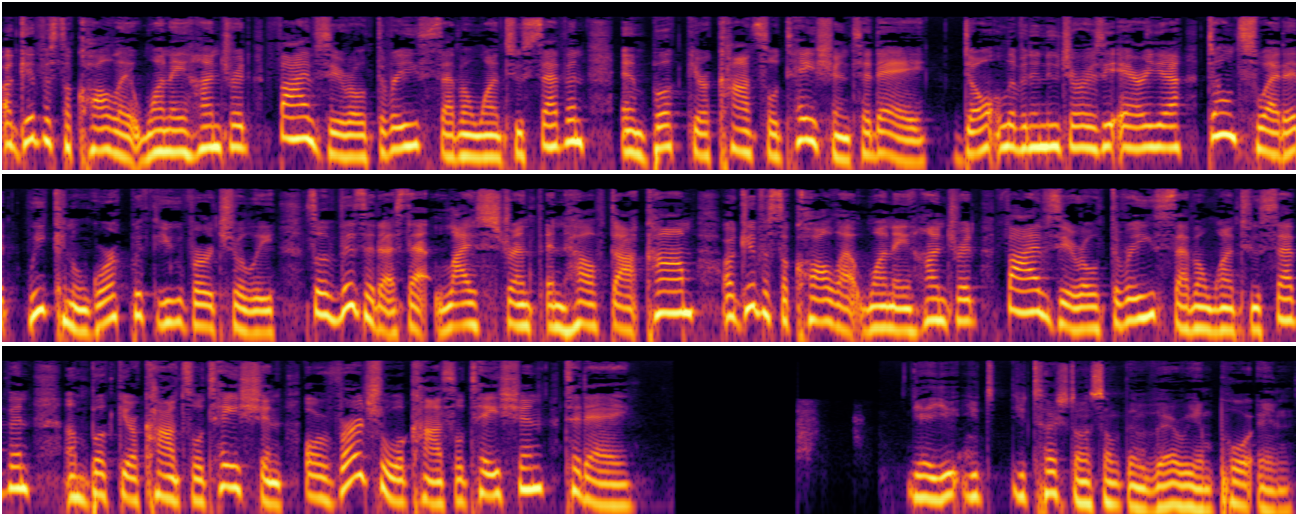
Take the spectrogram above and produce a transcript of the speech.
or give us a call at 1-800-503-7127 and book your consultation today. Don't live in the New Jersey area? Don't sweat it. We can work with you virtually. So visit us at lifestrengthandhealth.com or give us a call at 1-800-503-7127 and book your consultation or virtual consultation today. Yeah, you, you, you touched on something very important.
